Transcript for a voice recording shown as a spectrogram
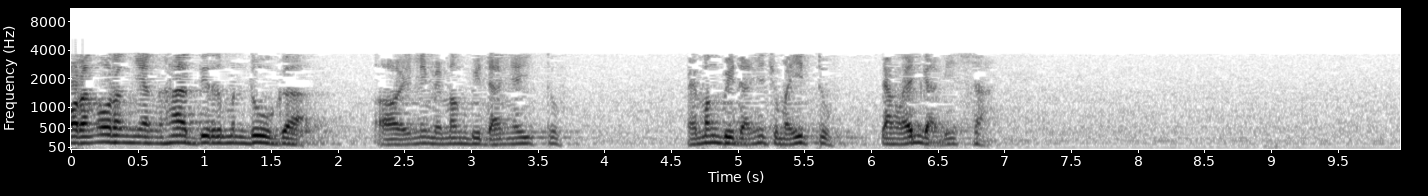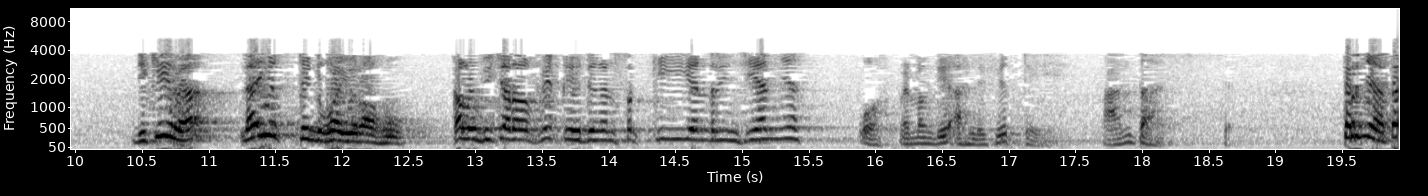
Orang-orang yang hadir menduga, oh ini memang bidangnya itu. Memang bidangnya cuma itu, yang lain nggak bisa. Dikira la yutqin ghairahu. Kalau bicara fikih dengan sekian rinciannya, wah memang dia ahli fikih, pantas. Ternyata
